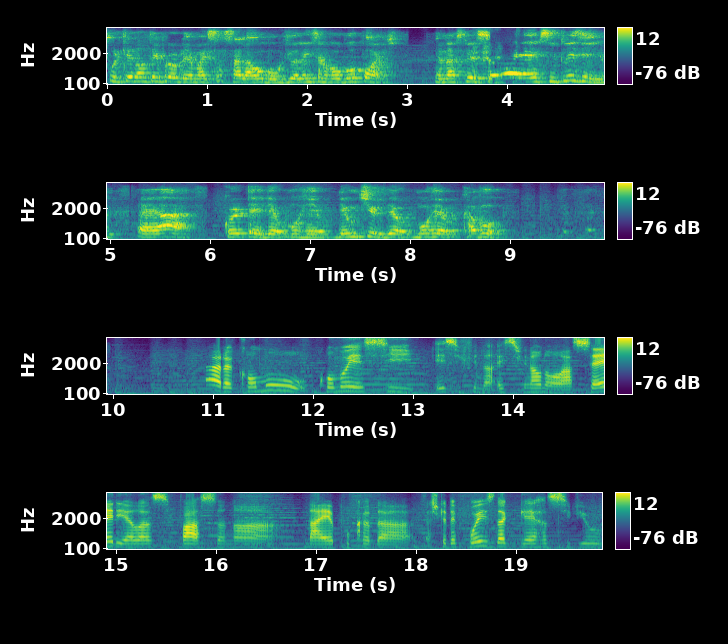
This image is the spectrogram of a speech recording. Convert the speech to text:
porque não tem problema estraçalhar o robô. Violência no robô pode. Nas pessoas é simplesinho. É, ah, Cortei, deu, morreu. Deu um tiro, deu, morreu, acabou. Cara, como, como esse, esse final. Esse final não, a série ela se passa na, na época da. Acho que é depois da Guerra Civil.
